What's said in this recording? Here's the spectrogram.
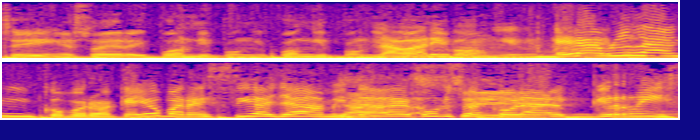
Sí, eso era y pon, y pon, y pon, y pon. y pon, y pon. era blanco, pero aquello parecía ya a mitad Ya, de curso sí. escolar, gris.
